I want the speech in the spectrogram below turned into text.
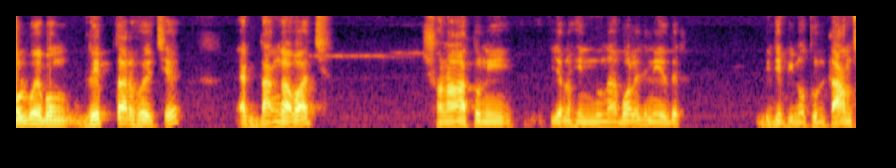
বলব এবং গ্রেপ্তার হয়েছে এক দাঙ্গাবাজ, সনাতনী যেন হিন্দু না বলে যে নিজেদের বিজেপি নতুন টার্মস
